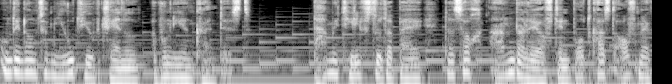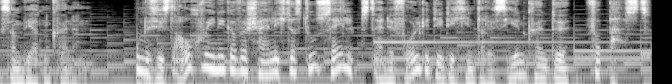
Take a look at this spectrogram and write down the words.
und in unserem YouTube-Channel abonnieren könntest. Damit hilfst du dabei, dass auch andere auf den Podcast aufmerksam werden können. Und es ist auch weniger wahrscheinlich, dass du selbst eine Folge, die dich interessieren könnte, verpasst.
